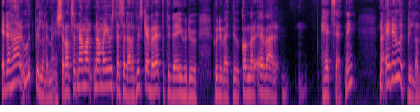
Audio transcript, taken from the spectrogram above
är det här utbildade människor? Alltså när man, när man just är sådär att nu ska jag berätta till dig hur du, hur du vet, du kommer över hetsätning. Nå, är det utbildad,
